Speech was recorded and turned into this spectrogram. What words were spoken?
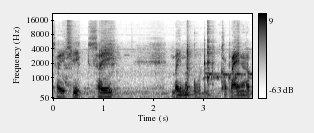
ใส่พริกใส่ใบมะกรูดเข้าไปนะครับ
